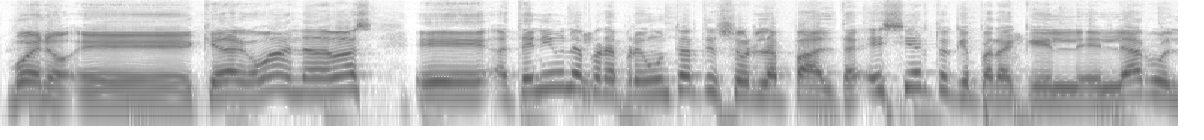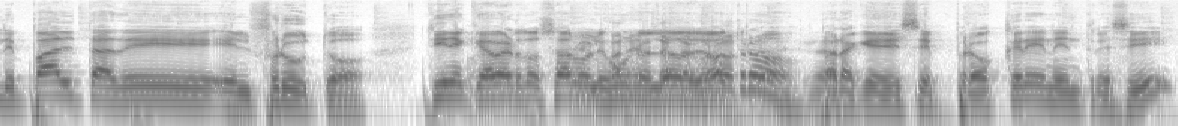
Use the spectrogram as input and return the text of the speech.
Bueno, eh, ¿queda algo más? Nada más. Eh, tenía una para preguntarte sobre la palta. ¿Es cierto que para que el, el árbol de palta dé el fruto, tiene que haber dos árboles uno al lado del otro? claro. Para que se procreen entre sí.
